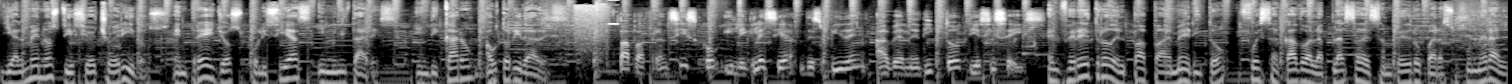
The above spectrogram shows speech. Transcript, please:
y al menos 18 heridos, entre ellos policías y militares, indicaron autoridades. Papa Francisco y la Iglesia despiden a Benedicto XVI. El féretro del Papa emérito fue sacado a la Plaza de San Pedro para su funeral,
